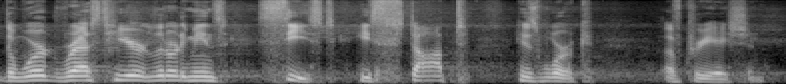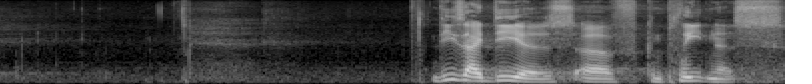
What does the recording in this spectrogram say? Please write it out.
The word rest here literally means ceased. He stopped his work of creation. These ideas of completeness,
